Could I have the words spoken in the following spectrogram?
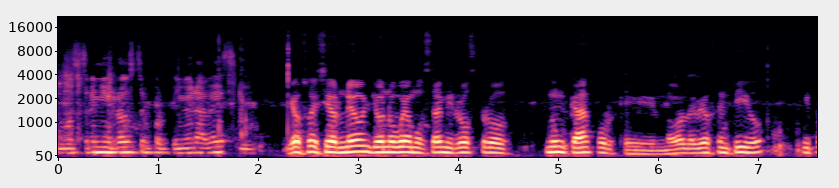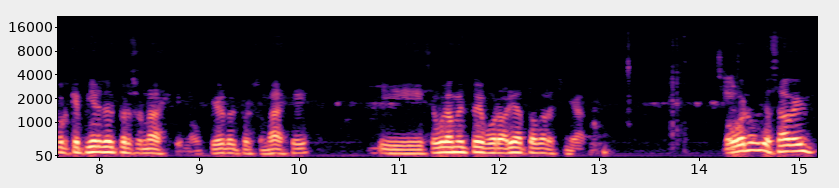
mostré mi rostro por primera vez y Yo soy Sir Neon, yo no voy a mostrar mi rostro nunca porque no le veo sentido y porque pierde el personaje, ¿no? Pierde el personaje y seguramente borraría toda la chingada. sí, Pero bueno, ya saben,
